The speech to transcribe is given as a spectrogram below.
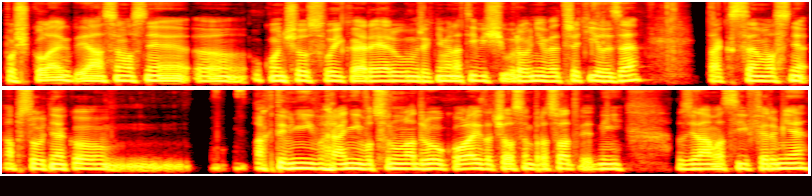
Po škole, kdy já jsem vlastně uh, ukončil svoji kariéru, řekněme, na té vyšší úrovni ve třetí lize, tak jsem vlastně absolutně jako aktivní hraní odsunul na druhou kolej. Začal jsem pracovat v jedné vzdělávací firmě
